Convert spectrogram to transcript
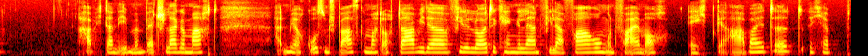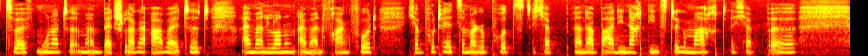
habe ich dann eben im Bachelor gemacht. Hat mir auch großen Spaß gemacht. Auch da wieder viele Leute kennengelernt, viel Erfahrung und vor allem auch echt gearbeitet. Ich habe zwölf Monate in meinem Bachelor gearbeitet, einmal in London, einmal in Frankfurt. Ich habe Hotelzimmer geputzt, ich habe an der Bar die Nachtdienste gemacht, ich habe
